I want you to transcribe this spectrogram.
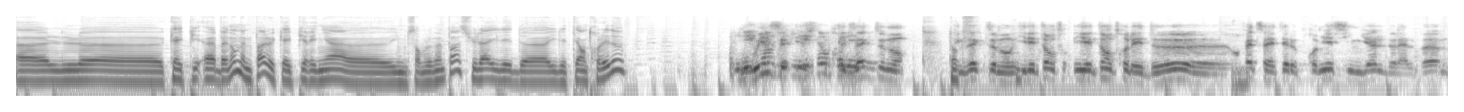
euh, le Caipi... euh, ben non, même pas, le Caipirinha, euh, il me semble même pas. Celui-là, il, est de... il était entre les deux. Il oui, était, c'est il était entre les deux. exactement. Donc- Exactement. Il était entre, il était entre les deux. Euh, en fait, ça a été le premier single de l'album,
